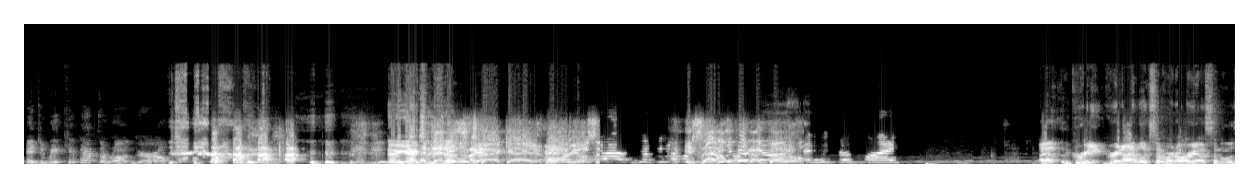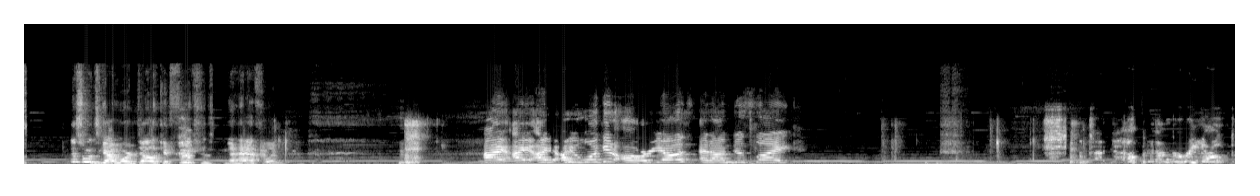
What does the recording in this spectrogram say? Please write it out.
"Hey, did we kidnap the wrong girl?" no, he And actually then he does. looks back at Arios. Is that even a girl? And he's just like, Uh, Green, Green Eye looks over at Arios and looks, this one's got more delicate features than the halfling. I, I, I, I look at Arios and I'm just like, I'm trying to help Anne Marie out.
